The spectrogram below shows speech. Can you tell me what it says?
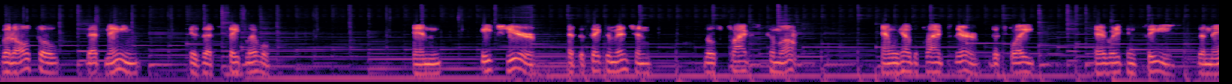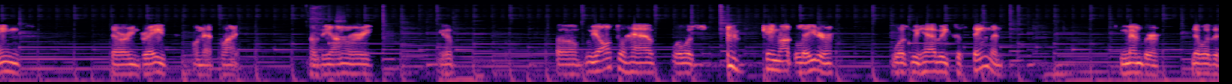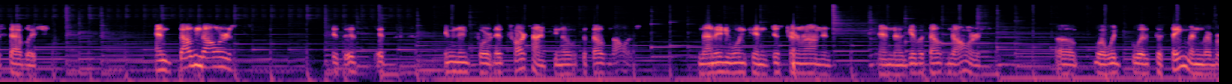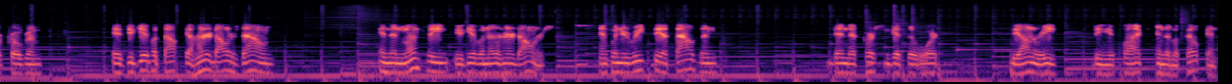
but also that name is at state level. And each year at the state convention, those plaques come up and we have the plaques there displayed. Everybody can see the names that are engraved on that plaque of the honorary. Yep. Uh, we also have what was came out later was we have a sustainment member that was established, and thousand dollars is it's it's even for it's hard times, you know, it's a thousand dollars not anyone can just turn around and and uh, give a thousand dollars. Uh, well, with with the sustainment member program, is you give a a hundred dollars down, and then monthly you give another hundred dollars, and when you reach the a thousand, then that person gets the award, the honoree, the plaque, and the lapel pin,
